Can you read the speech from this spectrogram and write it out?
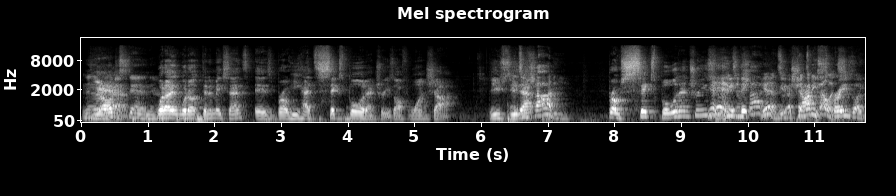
And then they're all just standing there. What I what uh, didn't make sense is, bro, he had six bullet entries off one shot. Do you see It's that, a shoddy. bro? Six bullet entries. Yeah, he- it's a they- shot. Yeah, It's the a- a shotty it's pellets. sprays like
